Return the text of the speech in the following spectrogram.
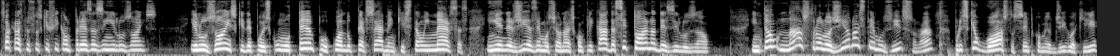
são aquelas pessoas que ficam presas em ilusões. Ilusões que depois, com o tempo, quando percebem que estão imersas em energias emocionais complicadas, se torna desilusão. Então, na astrologia, nós temos isso, né? Por isso que eu gosto sempre, como eu digo aqui,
